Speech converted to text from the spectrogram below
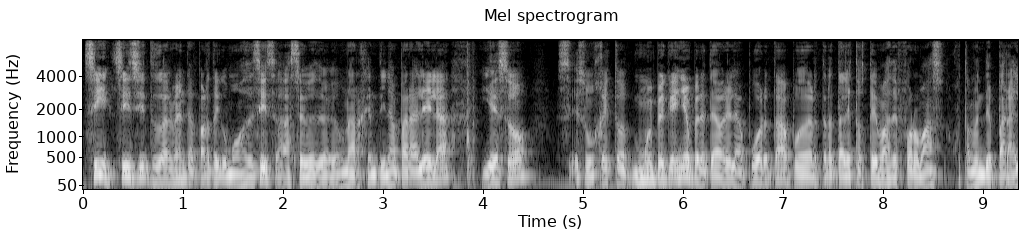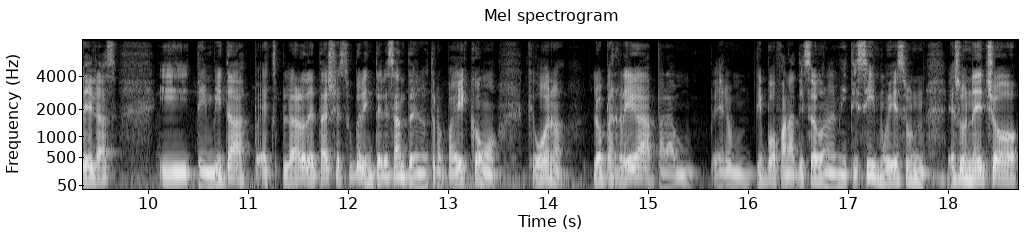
Sí, sí, sí, totalmente. Aparte, como vos decís, hace una Argentina paralela y eso es un gesto muy pequeño, pero te abre la puerta a poder tratar estos temas de formas justamente paralelas y te invita a explorar detalles súper interesantes de nuestro país, como que, bueno, López Rega para, era un tipo fanatizado con el misticismo y es un, es un hecho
